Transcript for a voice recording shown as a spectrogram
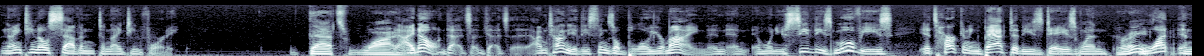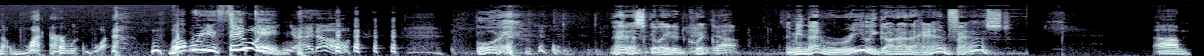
1907 to 1940. That's wild. I know. That's, that's, I'm telling you, these things will blow your mind. And, and, and when you see these movies, it's harkening back to these days when Right. what in the, what are we, what What were you doing? thinking? I know. Boy, that escalated quickly. Yeah. I mean, that really got out of hand fast. Um,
